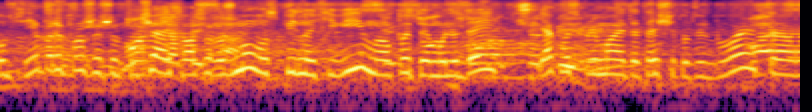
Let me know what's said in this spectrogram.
Хлопці, я перепрошую, що втручаюсь в вашу розмову спільно ТВ. Ми опитуємо людей, як ви сприймаєте те, що тут відбувається.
